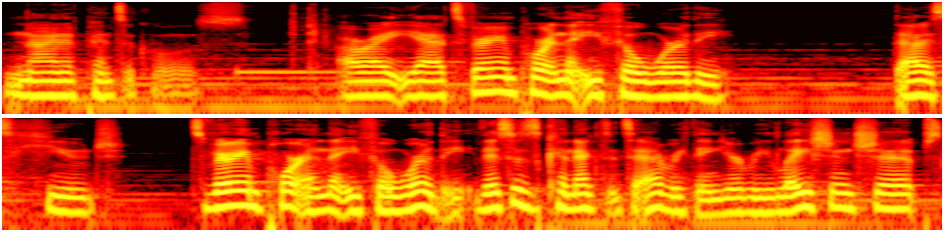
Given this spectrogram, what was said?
Nine of Pentacles. All right. Yeah, it's very important that you feel worthy. That is huge. It's very important that you feel worthy. This is connected to everything your relationships,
